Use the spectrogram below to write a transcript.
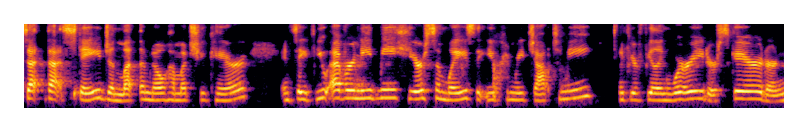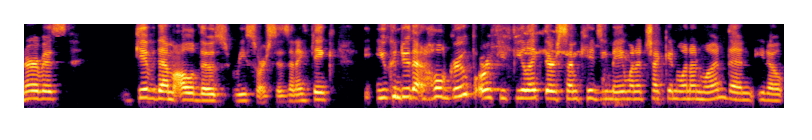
set that stage and let them know how much you care and say if you ever need me here's some ways that you can reach out to me if you're feeling worried or scared or nervous give them all of those resources and i think you can do that whole group or if you feel like there's some kids you may want to check in one-on-one then you know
